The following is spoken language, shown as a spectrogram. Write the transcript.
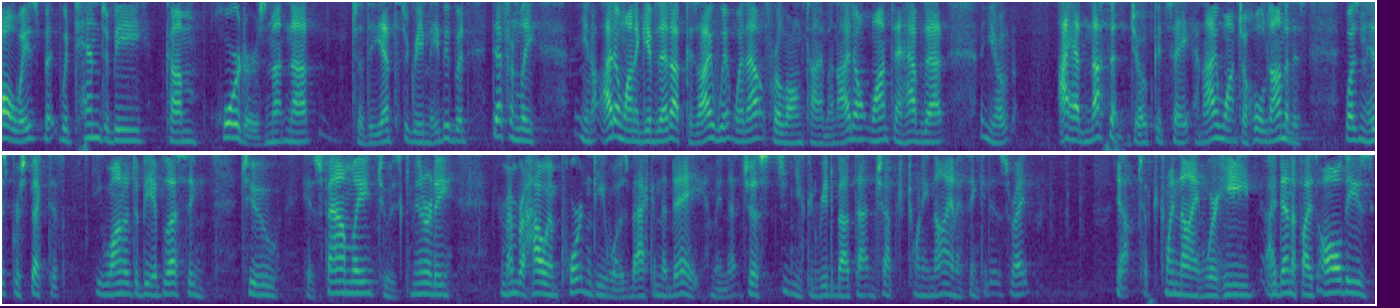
always, but would tend to become hoarders, not, not to the nth degree maybe, but definitely, you know, I don't want to give that up because I went without for a long time, and I don't want to have that, you know, I had nothing, Job could say, and I want to hold on to this. It wasn't his perspective. He wanted to be a blessing to his family, to his community. Remember how important he was back in the day. I mean, just you can read about that in chapter 29, I think it is, right? Yeah, chapter 29, where he identifies all these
